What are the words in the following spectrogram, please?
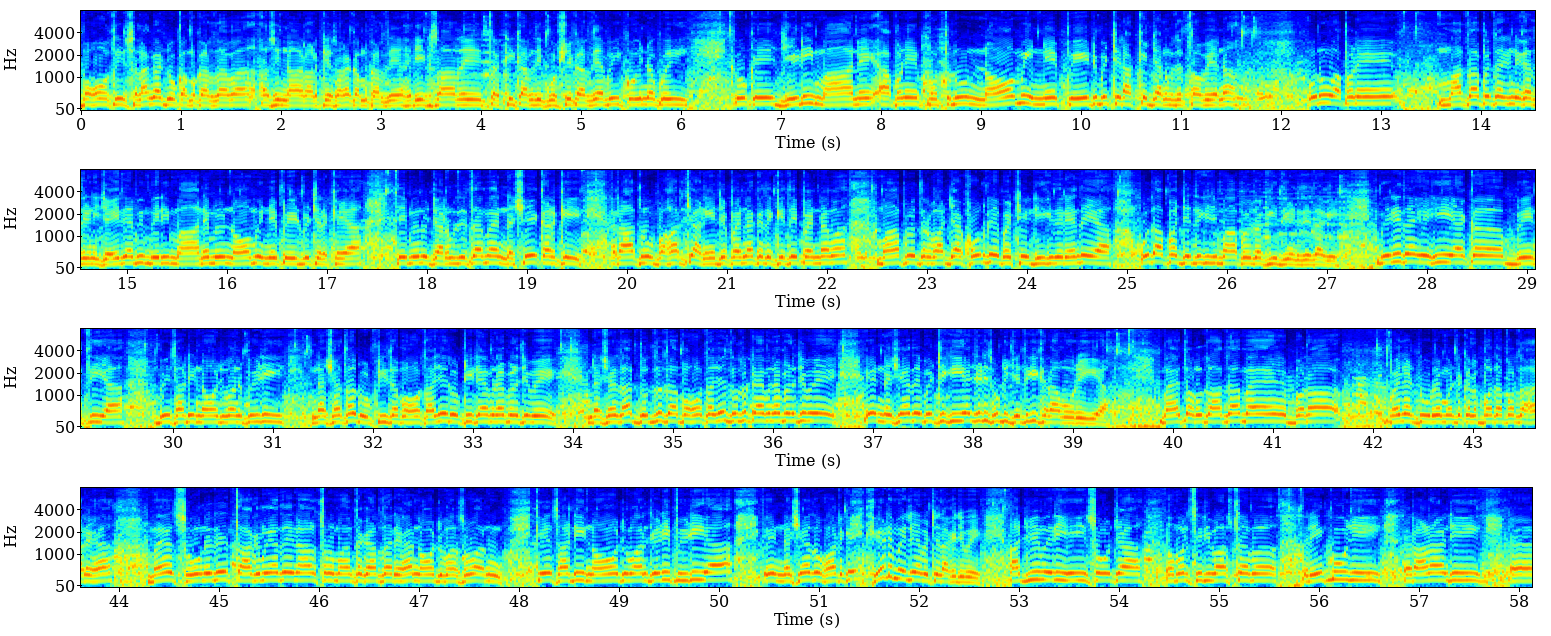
ਬਹੁਤ ਹੀ ਸ਼ਲਾਘਾ ਜੋ ਕੰਮ ਕਰਦਾ ਵਾ, ਅਸੀਂ ਨਾਲ ਰਲ ਕੇ ਸਾਰਾ ਕੰਮ ਕਰਦੇ ਆ ਹਰੇਕ ਸਾਲ ਇਹ ਤਰੱਕੀ ਕਰਨ ਦੀ ਕੋਸ਼ਿਸ਼ ਕਰਦੇ ਆ ਵੀ ਕੋਈ ਨਾ ਕੋਈ, ਕਿਉਂਕਿ ਜਿਹੜੀ ਮਾਂ ਨੇ ਆਪਣੇ ਪੁੱਤ ਨੂੰ 9 ਮਹੀਨੇ ਪੇਟ ਵਿੱਚ ਰੱਖ ਕੇ ਜਨਮ ਦਿੱਤਾ ਹੋਵੇ ਨਾ ਉਹਨੂੰ ਆਪਣੇ ਮਾਤਾ ਪਿਤਾ ਦੀ ਨਿਗਾਹ ਦੇਣੀ ਚਾਹੀਦੀ ਹੈ ਵੀ ਮੇਰੀ ਮਾਂ ਨੇ ਮੈਨੂੰ 9 ਮਹੀਨੇ ਪੇਟ ਵਿੱਚ ਰੱਖਿਆ ਤੇ ਮੈਨੂੰ ਜਨਮ ਦਿੱਤਾ, ਮੈਂ ਨਸ਼ੇ ਕਰਕੇ ਰਾਤ ਨੂੰ ਬਾਹਰ ਝਾੜੀਆਂ 'ਚ ਪੈਣਾ ਕਦੇ ਕਿਤੇ ਪੈਣਾ ਵਾ ਮਾਂ ਪਿਓ ਦਰਵਾਜ਼ਾ ਖੋਲ ਕੇ ਬੈਠੇ ਢੀਕਦੇ ਰਹਿੰਦੇ ਆ, ਉਹਦਾ ਆਪਾਂ ਜ਼ਿੰਦਗੀ 'ਚ ਮਾਂ ਪਿਓ ਦਾ ਕੀ ਦੇਣ ਦੇ ਦਾਂਗੇ? ਮੇਰੀ ਤਾਂ ਇਹੀ ਇੱਕ ਬੇਨਤੀ ਆ ਵੀ ਸਾਡੀ ਨੌਜਵਾਨ ਪੀੜ੍ਹੀ ਨਸ਼ਾ ਤਾਂ ਰੋਟੀ ਦਾ ਬਹੁਤ ਆ, ਜੇ ਰੋਟੀ ਟਾਈਮ ਨਾਲ ਮਿਲ ਜਵੇ, ਨਸ਼ਾ ਦਾ ਦੁੱਧ ਦਾ ਬਹੁਤ ਆ, ਜੇ ਦੁੱਧ ਟਾਈਮ ਨਾਲ ਮਿਲ ਜਵੇ, ਇਹ ਨਸ਼ੇ ਦੇ ਵਿੱਚ ਕੀ ਆ, ਜਿਹੜੀ ਤੁਹਾਡੀ ਜ਼ਿੰਦਗੀ ਖਰਾਬ ਹੋ ਰਹੀ ਆ। ਮੈਂ ਤੁਹਾਨੂੰ ਦੱਸਦਾ, ਮੈਂ ਬੜਾ ਪਹਿਲਾਂ ਟੂਰਨਾਮੈਂਟ ਕਲੱਬਾਂ ਦਾ ਪ੍ਰਧਾਨ ਰਿਹਾ, ਮੈਂ ਸੋਨੇ ਦੇ ਤਾਗਮਿਆਂ ਦੇ ਨਾਲ ਸਨਮਾਨਿਤ ਕਰਦਾ ਰਿਹਾ ਨੌਜਵਾਨ ਸੁਭਾ ਨੂੰ, ਕਿ ਸਾਡੀ ਨੌਜਵਾਨ ਜਿਹੜੀ ਪੀੜ੍ਹੀ ਆ, ਇਹ ਨਸ਼ਿਆਂ ਤੋਂ ਹਟ ਕੇ ਖੇਡ ਮੇਲਿਆਂ ਵਿੱਚ ਲੱਗ ਜਵੇ। ਅੱਜ ਵੀ ਮੇਰੀ ਇਹੀ ਸੋਚ ਆ, ਅਮਨ ਸ੍ਰੀਵਾਸਤਵ, ਰਿੰਕੂ ਜੀ, ਰਾਣਾ ਜੀ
